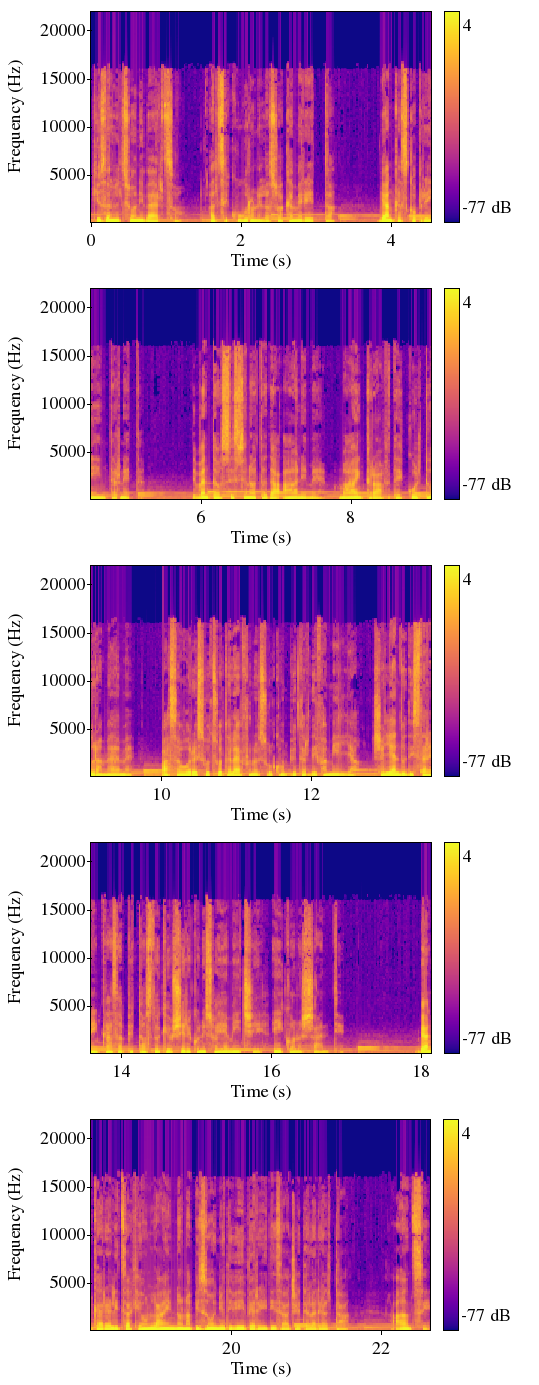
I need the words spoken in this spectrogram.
Chiusa nel suo universo, al sicuro nella sua cameretta, Bianca scopre internet, diventa ossessionata da anime, Minecraft e cultura meme. Passa ore sul suo telefono e sul computer di famiglia, scegliendo di stare in casa piuttosto che uscire con i suoi amici e i conoscenti. Bianca realizza che online non ha bisogno di vivere i disagi della realtà, anzi,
